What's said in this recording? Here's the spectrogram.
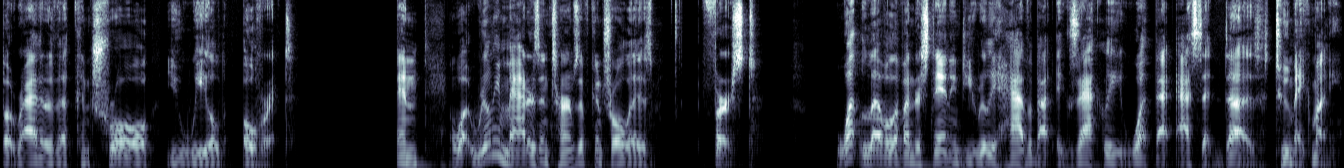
but rather the control you wield over it. And, what really matters in terms of control is first, what level of understanding do you really have about exactly what that asset does to make money?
